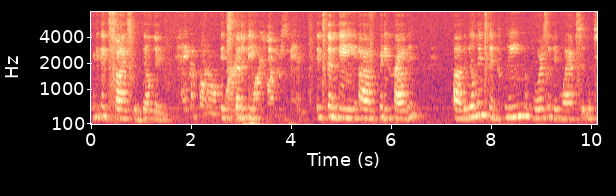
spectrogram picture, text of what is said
pretty good size for the building. It's gonna be, it's gonna be uh, pretty crowded. Uh, The building's been cleaned, the floors have been waxed, it looks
